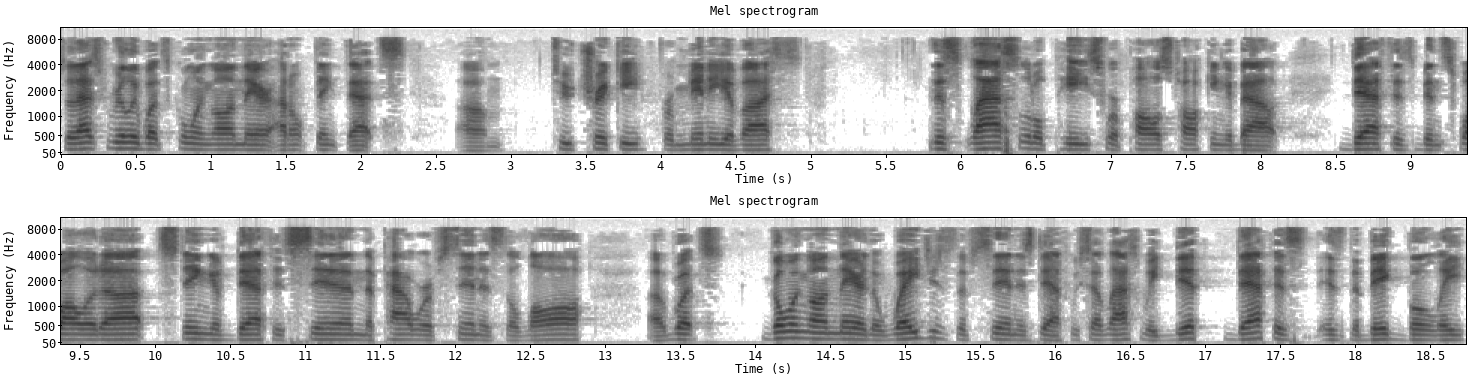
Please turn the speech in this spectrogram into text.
So that's really what's going on there. I don't think that's um, too tricky for many of us. This last little piece where Paul's talking about death has been swallowed up. Sting of death is sin. The power of sin is the law. Uh, what's going on there? The wages of sin is death. We said last week, death, death is, is the big bully,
